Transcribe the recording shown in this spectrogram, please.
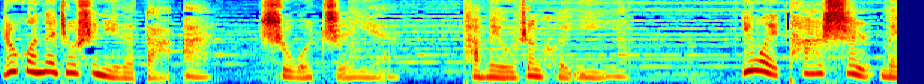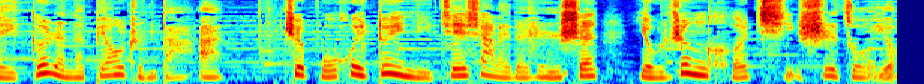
如果那就是你的答案，恕我直言，它没有任何意义，因为它是每个人的标准答案，却不会对你接下来的人生有任何启示作用。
